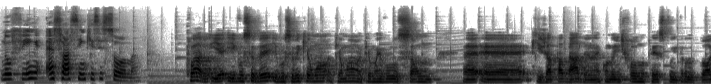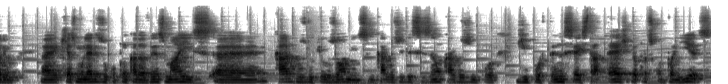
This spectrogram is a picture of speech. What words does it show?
No fim, é só assim que se soma. Claro, e, e, você vê e você vê que é uma que é uma que é uma evolução é, é, que já está dada, né? Quando a gente falou no texto introdutório é, que as mulheres ocupam cada vez mais é, cargos do que os homens, em cargos de decisão, cargos de, de importância estratégica para as companhias.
